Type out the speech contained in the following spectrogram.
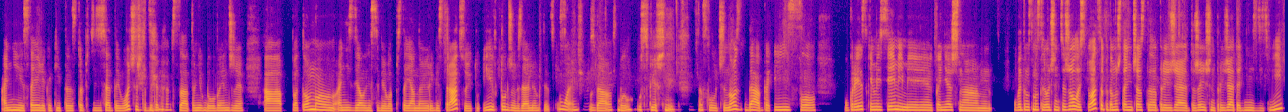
Они стояли какие-то 150-е очереди в сад, у них был ВНЖ. А потом э, они сделали себе вот постоянную регистрацию, и, их тут же взяли в детский сад. Ой, да, был успешный случай. Но да, и с украинскими семьями, конечно, в этом смысле очень тяжелая ситуация, потому что они часто приезжают, женщины приезжают одни с детьми,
